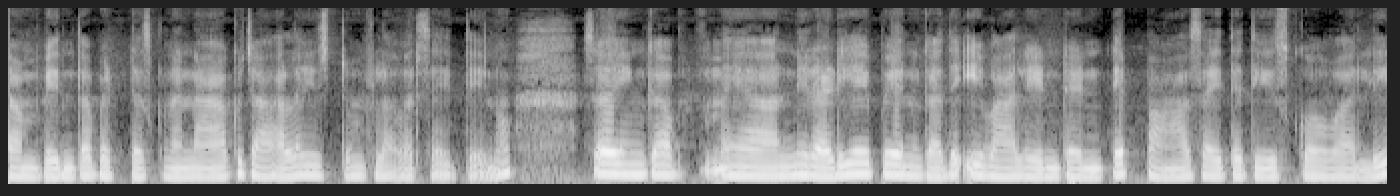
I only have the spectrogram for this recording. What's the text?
చంపేంతో పెట్టేసుకున్నాను. నాకు చాలా ఇష్టం ఫ్లవర్స్ అయితేను. సో ఇంకా అన్ని రెడీ అయిపోయాను కదా. ఇవాళ ఏంటంటే పాస్ అయితే తీసుకోవాలి.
